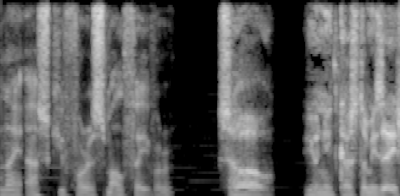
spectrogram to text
Can I ask you for a small favor? So, you need customization.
